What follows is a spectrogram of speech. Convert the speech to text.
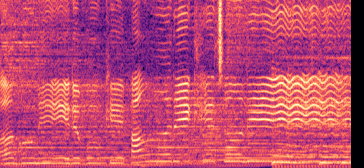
আগুনের বুকে পা রেখে চলে।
